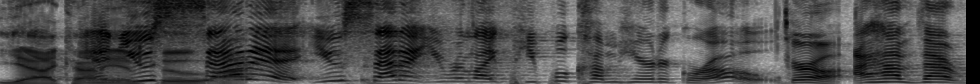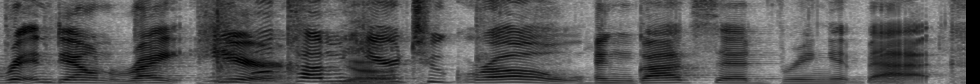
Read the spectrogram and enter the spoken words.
Yeah, I kind of And am you too. said I- it. You said it. You were like, people come here to grow. Girl, I have that written down right here. People come Yeah. here to grow. and God said, bring it back.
